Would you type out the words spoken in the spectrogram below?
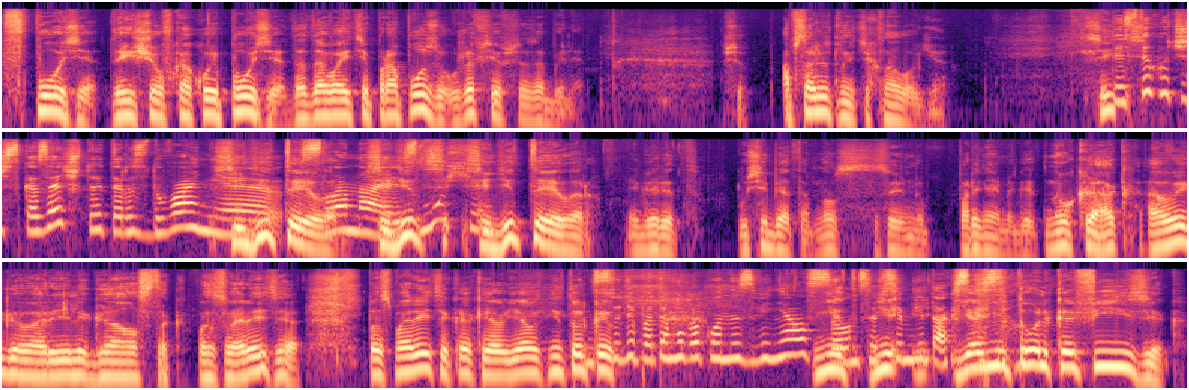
в позе, да еще в какой позе, да давайте про позу, уже все все забыли. Абсолютная технология. Сидит, То есть ты хочешь сказать, что это раздувание сидит Тейлор, слона сидит, из мухи? Сидит Тейлор и говорит, у себя там, ну, со своими парнями, говорит, ну как, а вы говорили галстук, посмотрите, посмотрите, как я, я вот не только... Ну, судя по тому, как он извинялся, нет, он совсем не, не так я сказал. Я не только физик,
